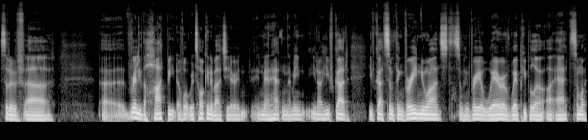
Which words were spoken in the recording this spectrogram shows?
sort of uh, uh, really the heartbeat of what we're talking about here in, in Manhattan. I mean, you know, you've got you've got something very nuanced, something very aware of where people are, are at. Someone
